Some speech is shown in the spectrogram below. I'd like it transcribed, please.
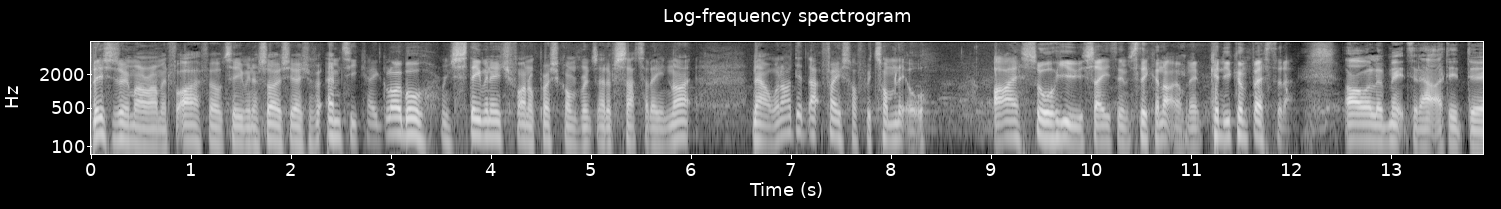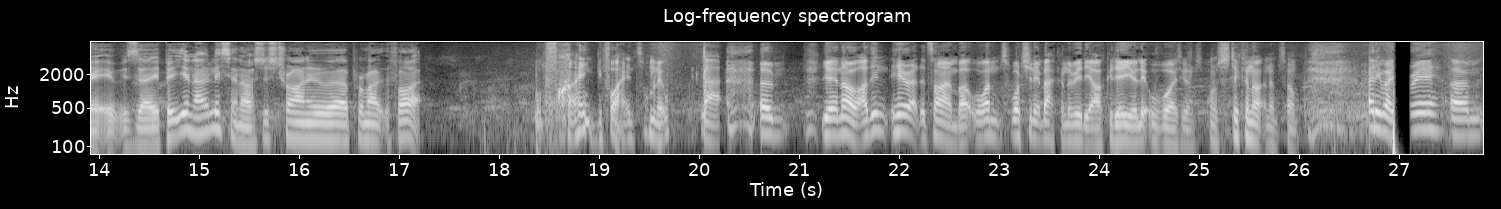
This is Umar Ahmed for IFL TV in association for MTK Global. We're in Stevenage, final press conference ahead of Saturday night. Now, when I did that face off with Tom Little, I saw you say to him, stick a nut on him. Can you confess to that? I will admit to that. I did do it. It was, uh, but you know, listen, I was just trying to uh, promote the fight. Fine, fine, Tom Little. That. Um, yeah, no, I didn't hear it at the time, but once watching it back on the video, I could hear your little voice going, oh, stick a nut in him, Tom. Anyway, career, um,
